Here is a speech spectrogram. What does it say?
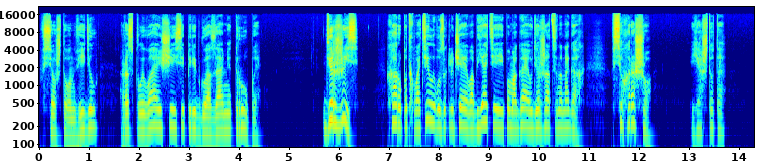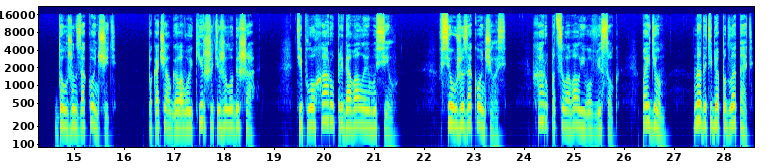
Все, что он видел — расплывающиеся перед глазами трупы. «Держись!» Хару подхватил его, заключая в объятия и помогая удержаться на ногах. «Все хорошо. Я что-то должен закончить», — покачал головой Кирши, тяжело дыша. Тепло Хару придавало ему сил. Все уже закончилось. Хару поцеловал его в висок. «Пойдем, надо тебя подлатать».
